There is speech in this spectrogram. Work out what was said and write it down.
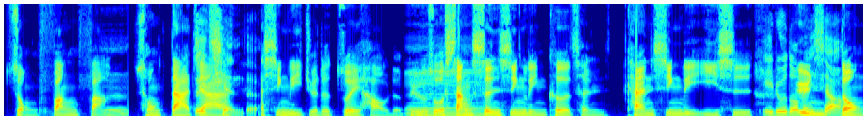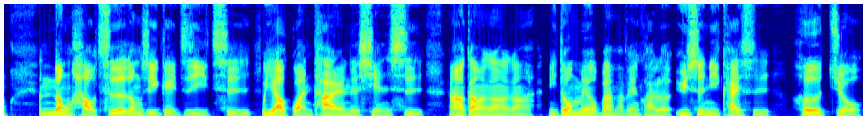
种方法，嗯、从大家心里觉得最好的，比如说上身心灵课程、嗯、看心理医师、运动、弄好吃的东西给自己吃，不要管他人的闲事，然后干嘛干嘛干嘛，你都没有办法变快乐。于是你开始喝酒、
